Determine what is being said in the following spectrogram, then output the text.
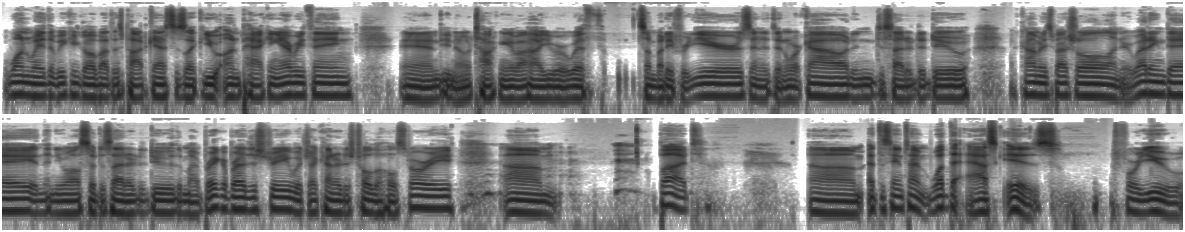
one way that we could go about this podcast is like you unpacking everything and you know talking about how you were with somebody for years and it didn't work out and you decided to do a comedy special on your wedding day. And then you also decided to do the my breakup registry which i kind of just told the whole story. Um, but um, at the same time what the ask is for you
